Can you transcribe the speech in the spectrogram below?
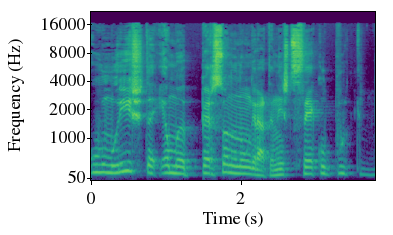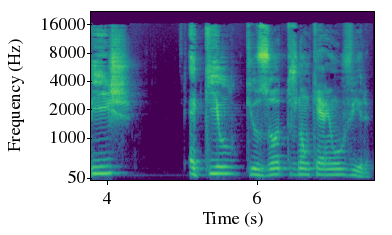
O humorista é uma persona não grata neste século porque diz aquilo que os outros não querem ouvir.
